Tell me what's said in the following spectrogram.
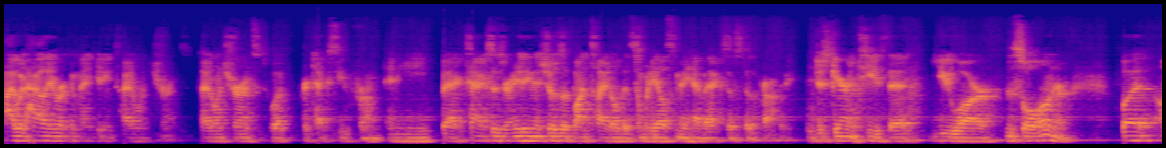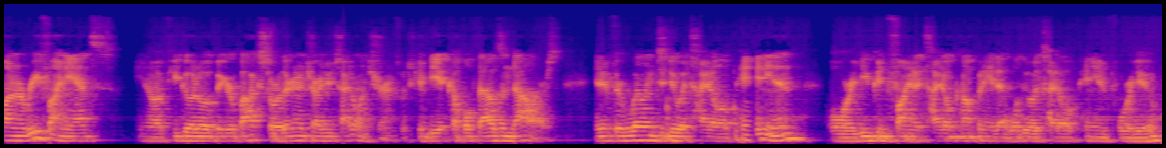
I would highly recommend getting title insurance. Title insurance is what protects you from any back taxes or anything that shows up on title that somebody else may have access to the property. It just guarantees that you are the sole owner. But on a refinance, you know, if you go to a bigger box store, they're going to charge you title insurance, which can be a couple thousand dollars. And if they're willing to do a title opinion, or you can find a title company that will do a title opinion for you,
